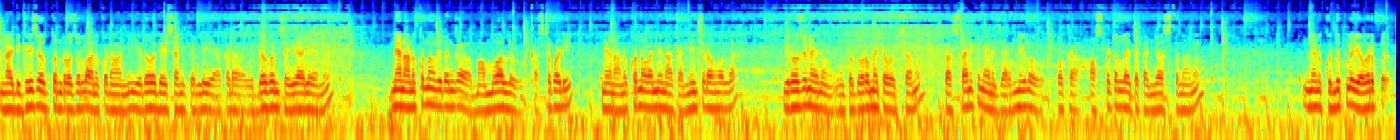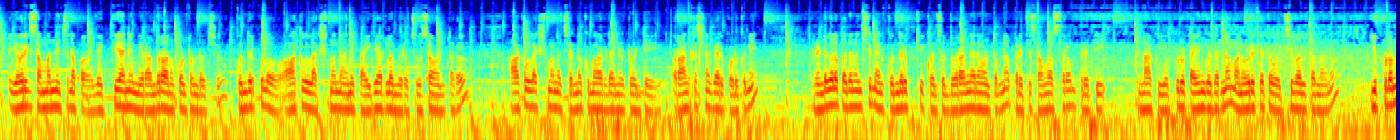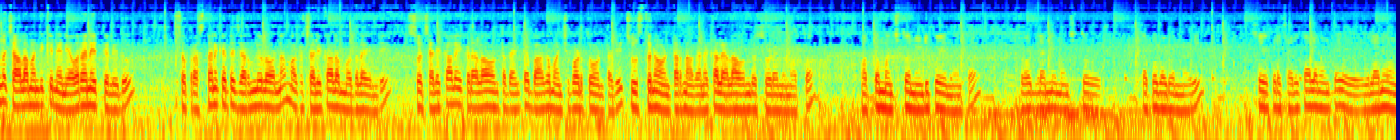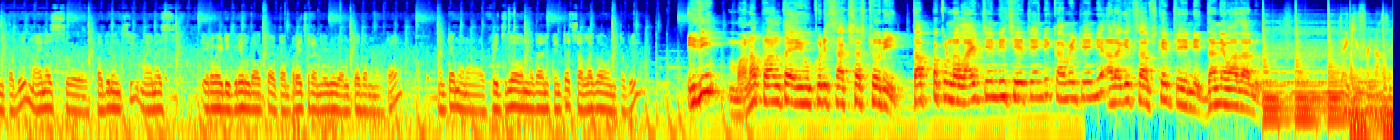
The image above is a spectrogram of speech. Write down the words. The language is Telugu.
నా డిగ్రీ చదువుతున్న రోజుల్లో అనుకునేవాడిని ఏదో దేశానికి వెళ్ళి అక్కడ ఉద్యోగం చేయాలి అని. నేను అనుకున్న విధంగా మా అమ్మ వాళ్ళు కష్టపడి నేను అనుకున్నవన్నీ నాకు అందించడం వల్ల ఈరోజు నేను ఇంత దూరం అయితే వచ్చాను. ప్రస్తుతానికి నేను జర్మనీలో ఒక హాస్పిటల్లో అయితే పనిచేస్తున్నాను. నేను కుందుపులో ఎవరి ఎవరికి సంబంధించిన వ్యక్తి అని మీరు అందరూ అనుకుంటుండొచ్చు. కుందుపులో ఆకుల లక్ష్మణ్ అని పైగేర్లో మీరు చూసే ఉంటారు. ఆకుల లక్ష్మణ చిన్న కుమారుడు అయినటువంటి రామకృష్ణ గారి కొడుకుని రెండు వేల పది నుంచి నేను కుందురుపుకి కొంచెం దూరంగానే ఉంటున్నా. ప్రతి సంవత్సరం ప్రతి నాకు ఎప్పుడు టైం కుదిరినా మన ఊరికైతే వచ్చి వెళ్తున్నాను. ఇప్పుడున్న చాలామందికి నేను ఎవరనేది తెలీదు. సో ప్రస్తుతానికైతే జర్మనీలో ఉన్నా మాకు చలికాలం మొదలైంది. సో చలికాలం ఇక్కడ ఎలా ఉంటుందంటే బాగా మంచు పడుతూ ఉంటుంది. చూస్తూనే ఉంటారు నా వెనకాల ఎలా ఉందో చూడండి మొత్తం. మొత్తం మంచుతో నిండిపోయిందంట. రోడ్లన్నీ మంచుతో కప్పబడి ఉన్నాయి. సో ఇక్కడ చలికాలం అంటే ఇలానే ఉంటుంది. మైనస్ పది నుంచి మైనస్ ఇరవై డిగ్రీల దాకా టెంపరేచర్ అనేది వెళ్తుంది అనమాట అంటే మన ఫ్రిడ్జ్లో ఉన్న దానికంటే చల్లగా ఉంటుంది. ఇది మన ప్రాంత యువకుడి సక్సెస్ స్టోరీ. తప్పకుండా లైక్ చేయండి షేర్ చేయండి కామెంట్ చేయండి అలాగే సబ్స్క్రైబ్ చేయండి. ధన్యవాదాలు. You for nothing.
